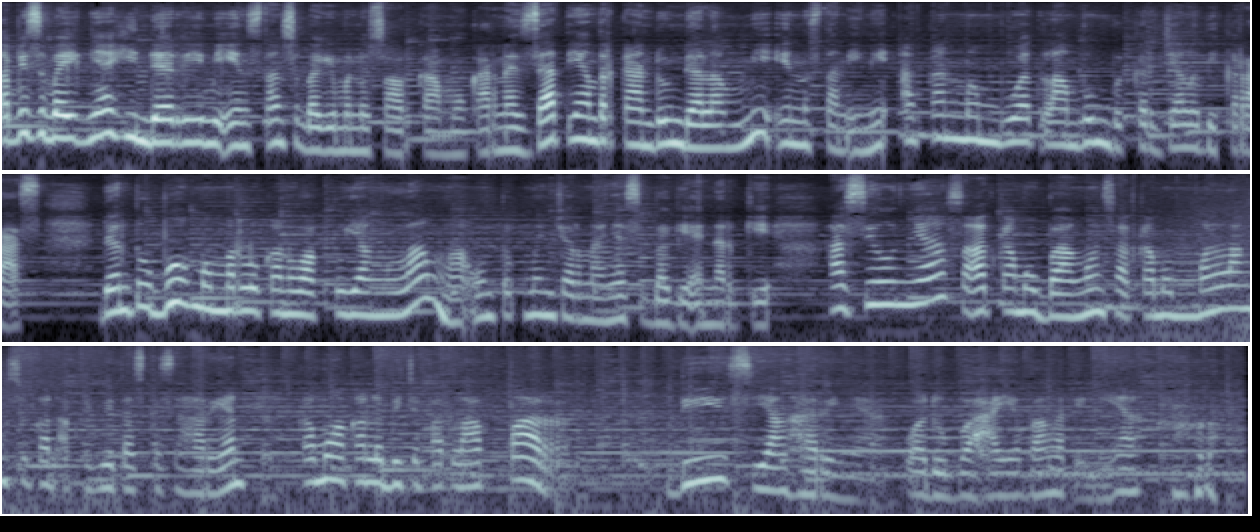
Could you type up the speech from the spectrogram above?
Tapi sebaiknya hindari mie instan sebagai menu sahur kamu karena zat yang terkandung dalam mie instan ini akan membuat lambung bekerja lebih keras dan tubuh memerlukan waktu yang lama untuk mencernanya sebagai energi. Hasilnya saat kamu bangun, saat kamu melangsungkan aktivitas keseharian, kamu akan lebih cepat lapar di siang harinya. Waduh bahaya banget ini ya.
